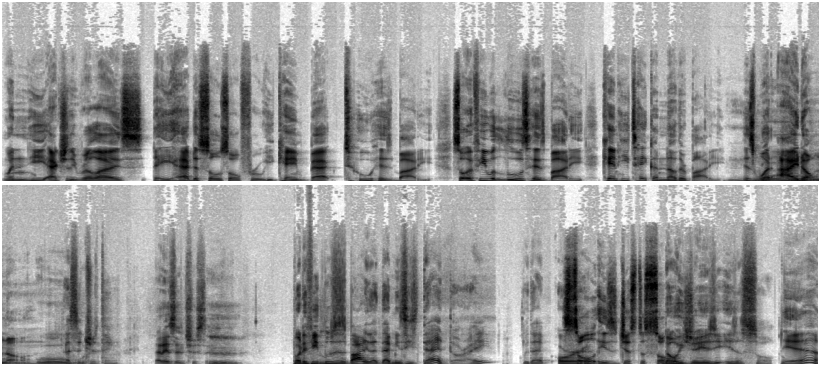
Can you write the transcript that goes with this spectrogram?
when he actually realized that he had the soul soul fruit, he came back to his body. So if he would lose his body, can he take another body? Is what I don't know. ooh, That's interesting. that is interesting. Mm. But if he loses his body, that, that means he's dead though, right? Would that or soul, he's just a soul. no? He's he's, he's a soul. yeah.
